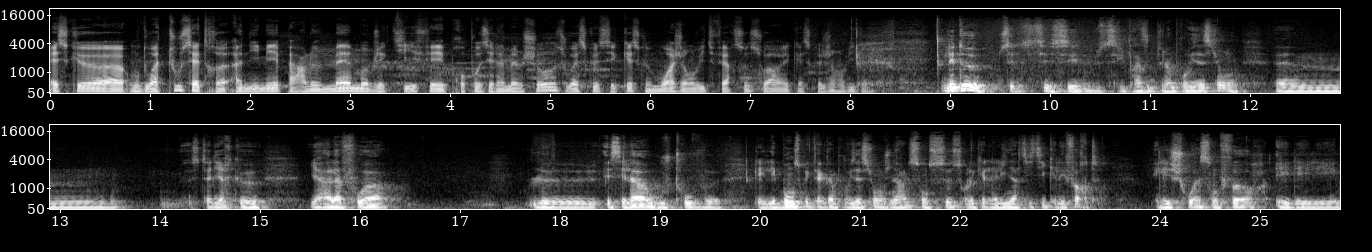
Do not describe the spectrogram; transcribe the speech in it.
est-ce que euh, on doit tous être animés par le même objectif et proposer la même chose ou est-ce que c'est qu'est-ce que moi j'ai envie de faire ce soir et qu'est-ce que j'ai envie de... Les deux, c'est c'est- c'est- c'est le principe de l'improvisation. Euh, C'est-à-dire que il y a à la fois et c'est là où je trouve euh, les, les bons spectacles d'improvisation en général sont ceux sur lesquels la ligne artistique elle est forte et les choix sont forts et les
